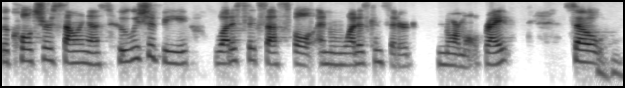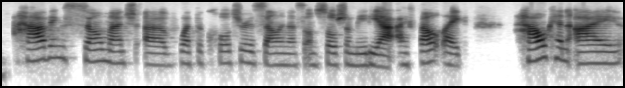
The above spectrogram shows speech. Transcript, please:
the culture is selling us who we should be, what is successful, and what is considered normal, right? So, mm-hmm. having so much of what the culture is selling us on social media, I felt like, how can I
